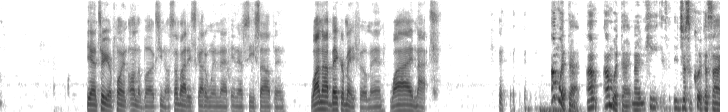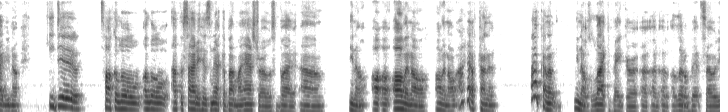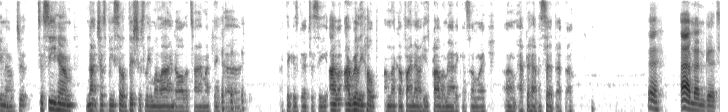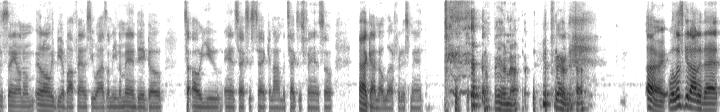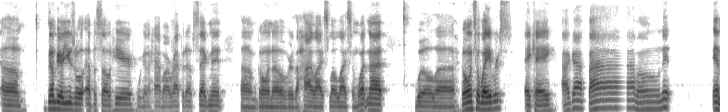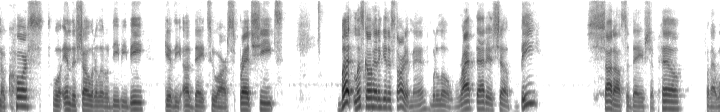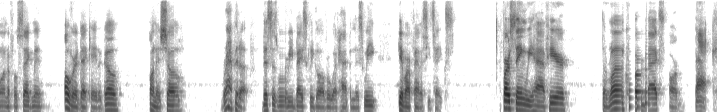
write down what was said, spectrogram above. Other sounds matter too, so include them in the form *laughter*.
Yeah, and to your point on the Bucs, you know, somebody's got to win that NFC South, and why not Baker Mayfield, man? Why not? *laughs* I'm with that. I'm I'm with that. Now he just a quick aside, you know, he did talk a little a little out the side of his neck about my Astros, but um, you know, all, all in all, all in all, I have kind of I've kind of you know, liked Baker a, a, a little bit. So, you know, to, to, see him not just be so viciously maligned all the time, I think uh, *laughs* I think it's good to see. I, I really hope I'm not going to find out he's problematic in some way um, after having said that, though. Yeah, I have nothing good to say on him. It'll only be about fantasy wise. I mean, the man did go to OU and Texas Tech, and I'm a Texas fan, so I got no love for this man. *laughs* Fair enough. Fair enough. All right. Well, let's get out of that. Um, it's gonna be our usual episode here. We're gonna have our wrap it up segment, um, going over the highlights, lowlights, and whatnot. We'll uh, go into waivers, aka I got five on it, and of course, we'll end the show with a little DBB, give the update to our spreadsheet. But let's go ahead and get it started, man, with a little wrap that is up B. Shout outs to Dave Chappelle for that wonderful segment over a decade ago on his show. Wrap it up. This is where we basically go over what happened this week, give our fantasy takes. First thing we have here the run quarterbacks are back.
